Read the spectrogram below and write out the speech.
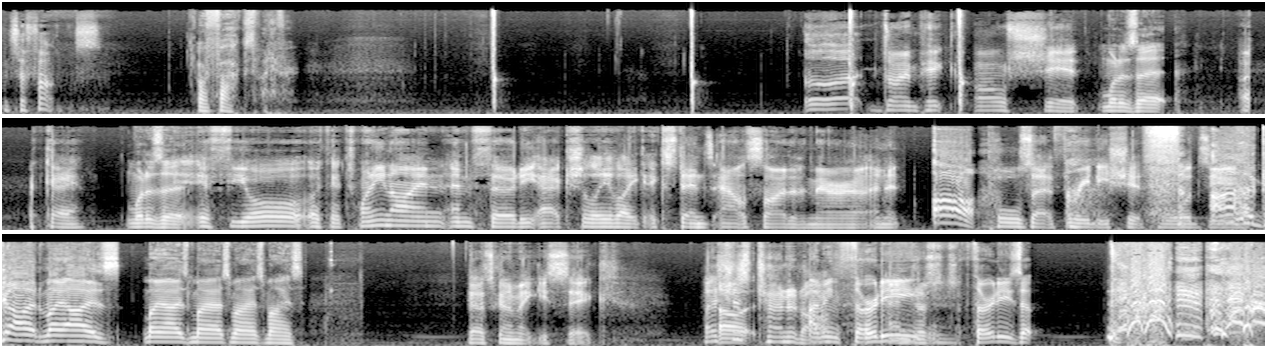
It's a fox. Or fox, whatever. Uh, don't pick. Oh shit. What is it? Okay. What is it? If you're okay, 29 and 30 actually like extends outside of the mirror and it Oh! pulls that 3D shit towards you. Oh god, my eyes. My eyes, my eyes, my eyes, my eyes. That's gonna make you sick. Let's Uh, just turn it off. I mean, 30, and just 30's up.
